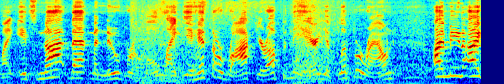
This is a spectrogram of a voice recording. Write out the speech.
Like it's not that maneuverable. Like you hit the rock, you're up in the air, you flip around. I mean, I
